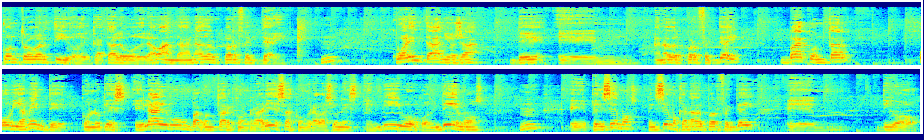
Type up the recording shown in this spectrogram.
controvertidos del catálogo de la banda, Another Perfect Day. ¿Mm? 40 años ya de eh, Another Perfect Day. Va a contar obviamente con lo que es el álbum, va a contar con rarezas, con grabaciones en vivo, con demos. Eh, pensemos, pensemos que Another Perfect Day, eh, digo,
